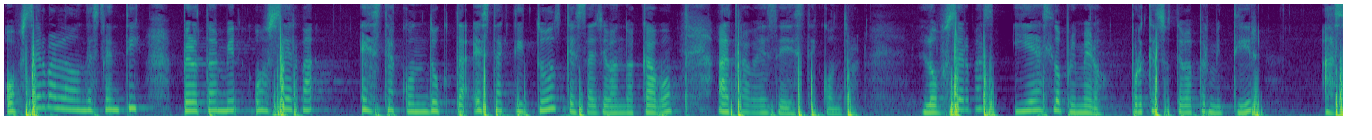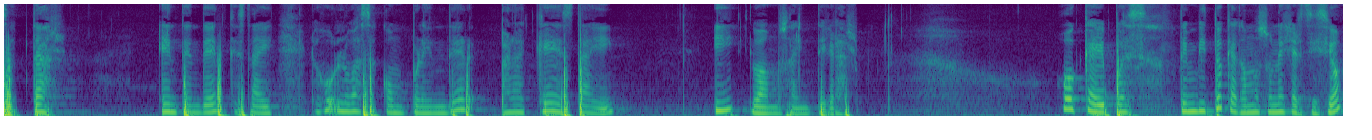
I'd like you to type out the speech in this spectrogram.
obsérvala donde está en ti, pero también observa esta conducta, esta actitud que estás llevando a cabo a través de este control. Lo observas y es lo primero, porque eso te va a permitir aceptar entender que está ahí. Luego lo vas a comprender para qué está ahí y lo vamos a integrar. Ok, pues te invito a que hagamos un ejercicio.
